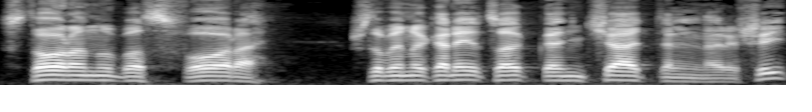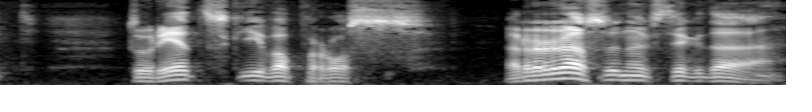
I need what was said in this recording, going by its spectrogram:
в сторону Босфора, чтобы, наконец, окончательно решить турецкий вопрос. Раз и навсегда.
